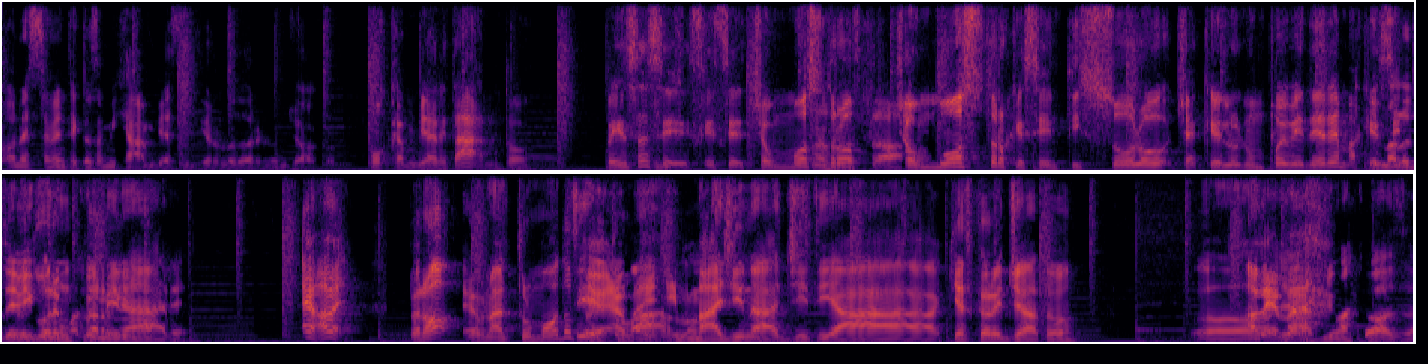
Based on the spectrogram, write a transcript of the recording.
onestamente, cosa mi cambia sentire l'odore in un gioco? Può cambiare tanto. Pensa se, se- se c'è un mostro, so. c'è un mostro che senti solo, cioè che non puoi vedere, ma che Sì, ma lo devi comunque minare. Eh, vabbè, però è un altro modo Sì, per eh, trovarlo. immagina GTA. Chi ha scorreggiato? Oh, Vabbè, cioè, ma- la prima cosa.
